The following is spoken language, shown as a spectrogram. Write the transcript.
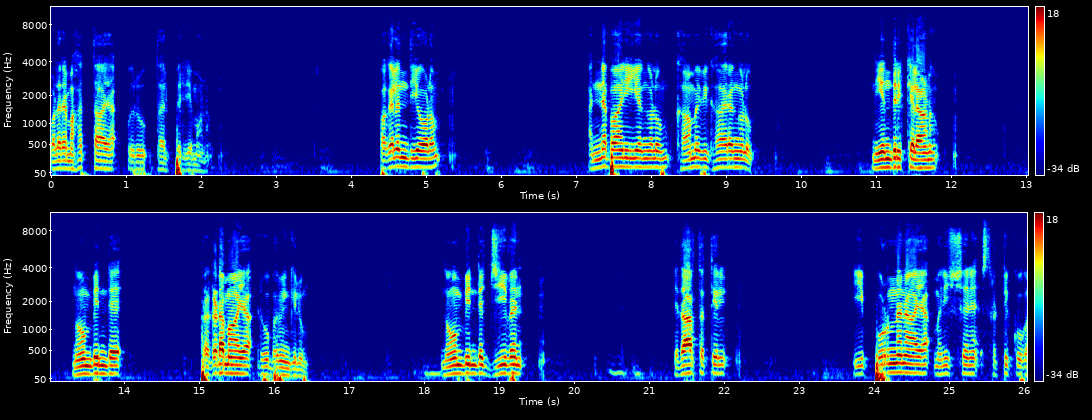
വളരെ മഹത്തായ ഒരു താൽപ്പര്യമാണ് പകലന്തിയോളം അന്നപാനീയങ്ങളും കാമവികാരങ്ങളും നിയന്ത്രിക്കലാണ് നോമ്പിന്റെ പ്രകടമായ രൂപമെങ്കിലും നോമ്പിന്റെ ജീവൻ യഥാർത്ഥത്തിൽ ഈ പൂർണനായ മനുഷ്യനെ സൃഷ്ടിക്കുക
